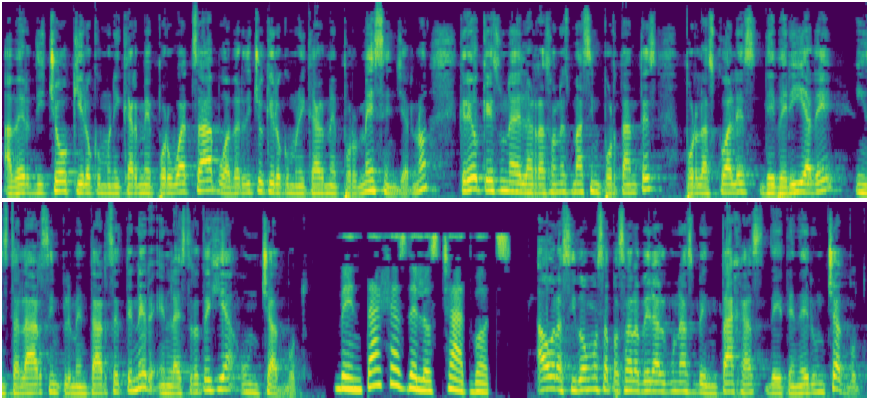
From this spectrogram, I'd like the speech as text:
haber dicho quiero comunicarme por WhatsApp o haber dicho quiero comunicarme por Messenger, ¿no? Creo que es una de las razones más importantes por las cuales debería de instalarse, implementarse, tener en la estrategia un chatbot. Ventajas de los chatbots. Ahora sí vamos a pasar a ver algunas ventajas de tener un chatbot.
